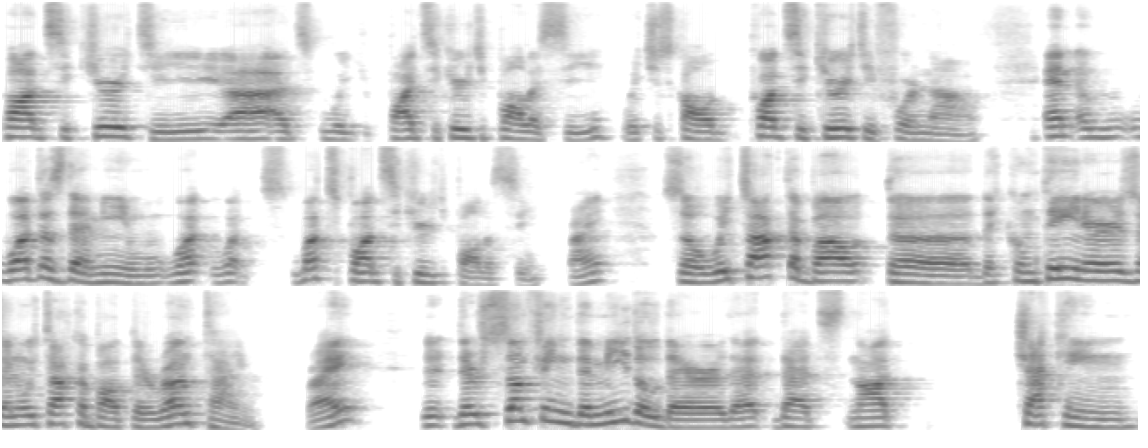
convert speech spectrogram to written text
pod security, uh, pod security policy, which is called pod security for now. And what does that mean? What what's what's pod security policy, right? So we talked about the the containers and we talk about the runtime, right? There's something in the middle there that that's not checking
